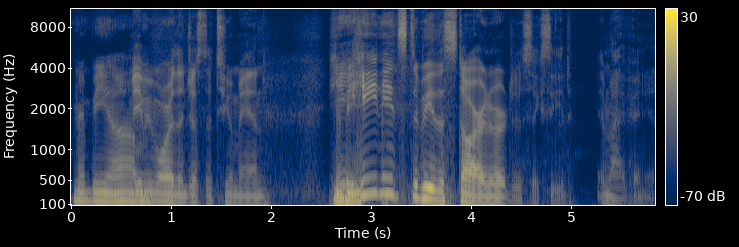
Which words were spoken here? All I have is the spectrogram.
Maybe. Um, Maybe more than just a two man. He he needs to be the star in order to succeed, in my opinion.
